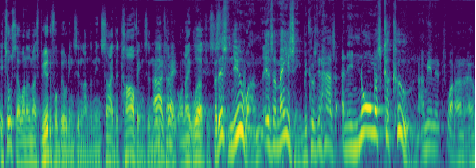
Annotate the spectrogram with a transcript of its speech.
It's also one of the most beautiful buildings in London inside. The carvings and the Ah, kind great. of ornate work. Is But this new one is amazing because it has an enormous cocoon. I mean, it's what, I don't know,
